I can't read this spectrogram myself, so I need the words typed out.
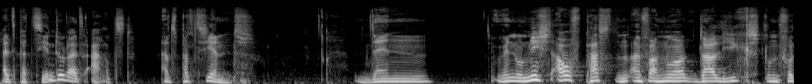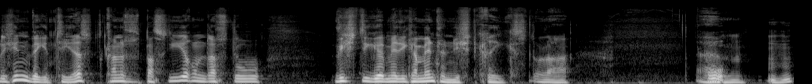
Als Patient oder als Arzt? Als Patient. Denn wenn du nicht aufpasst und einfach nur da liegst und vor dich hin vegetierst, kann es passieren, dass du wichtige Medikamente nicht kriegst oder ähm, oh. mhm.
